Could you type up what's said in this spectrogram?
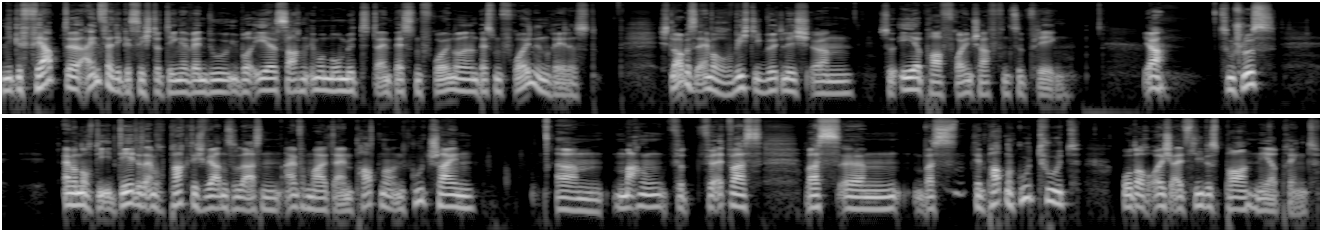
eine gefärbte, einseitige Sicht der Dinge, wenn du über Ehesachen immer nur mit deinem besten Freund oder deiner besten Freundin redest. Ich glaube, es ist einfach auch wichtig, wirklich ähm, so Ehepaarfreundschaften zu pflegen. Ja, zum Schluss einfach noch die Idee, das einfach praktisch werden zu lassen. Einfach mal deinem Partner einen Gutschein ähm, machen für, für etwas, was, ähm, was dem Partner gut tut oder auch euch als Liebespaar näher bringt.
